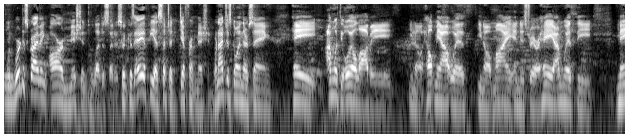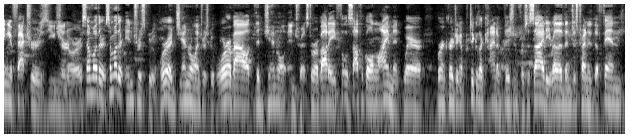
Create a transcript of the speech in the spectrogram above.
when we're describing our mission to legislators, so because AFP has such a different mission, we're not just going there saying, "Hey, I'm with the oil lobby you know, help me out with, you know, my industry or hey, I'm with the manufacturers union sure. or some other some other interest group. We're a general interest group. We're about the general interest or about a philosophical alignment where we're encouraging a particular kind of vision for society rather than just trying to defend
